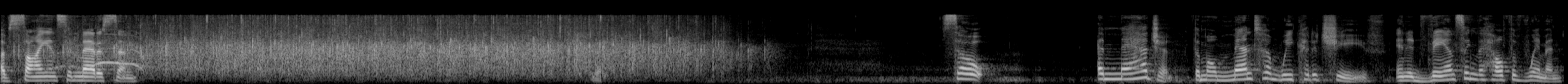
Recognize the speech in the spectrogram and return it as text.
of science and medicine. So imagine the momentum we could achieve in advancing the health of women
